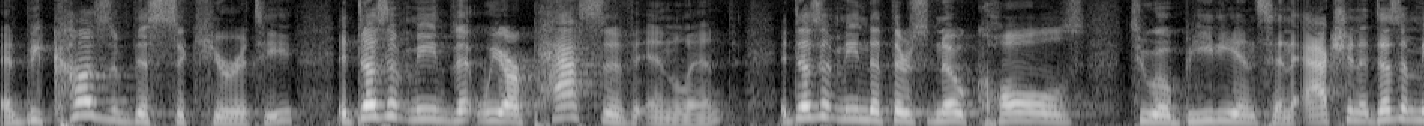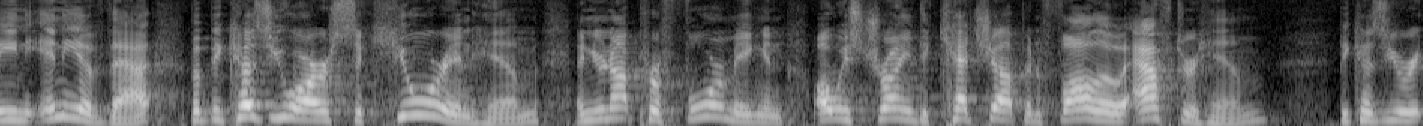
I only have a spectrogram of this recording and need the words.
And because of this security, it doesn't mean that we are passive in Lent. It doesn't mean that there's no calls to obedience and action. It doesn't mean any of that. But because you are secure in Him and you're not performing and always trying to catch up and follow after Him, because you're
